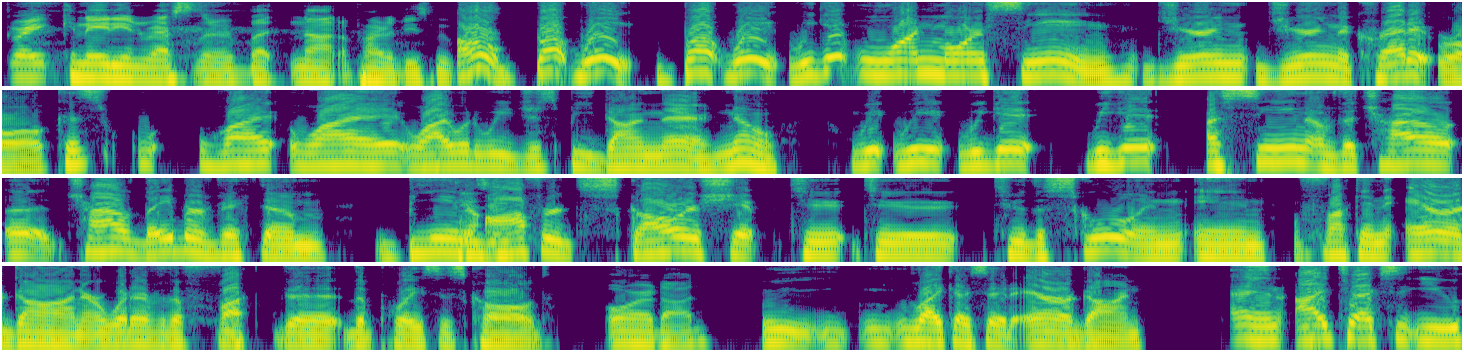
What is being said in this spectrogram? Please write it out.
Great Canadian wrestler, but not a part of these movies. Oh, but wait, but wait, we get one more scene during during the credit roll. Cause why why why would we just be done there? No, we we we get we get a scene of the child uh, child labor victim being offered scholarship to to to the school in in fucking Aragon or whatever the fuck the the place is called. Auradon. Like I said, Aragon. And I texted you,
